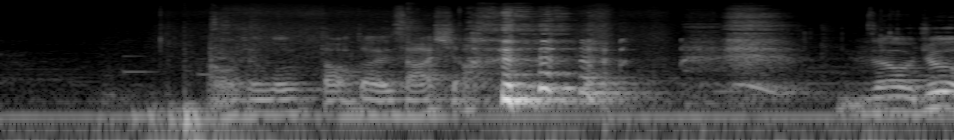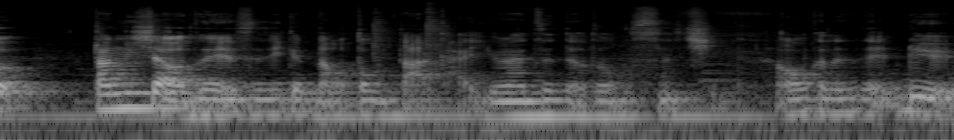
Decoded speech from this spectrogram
然后我想说到到底啥小，你知道我就当下我真的也是一个脑洞大开，原来真的有这种事情，然后我可能得略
